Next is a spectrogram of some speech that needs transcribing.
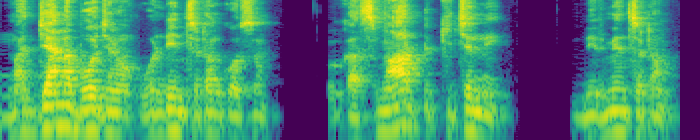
మధ్యాహ్న భోజనం వండించడం కోసం ఒక స్మార్ట్ కిచెన్ని నిర్మించటం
